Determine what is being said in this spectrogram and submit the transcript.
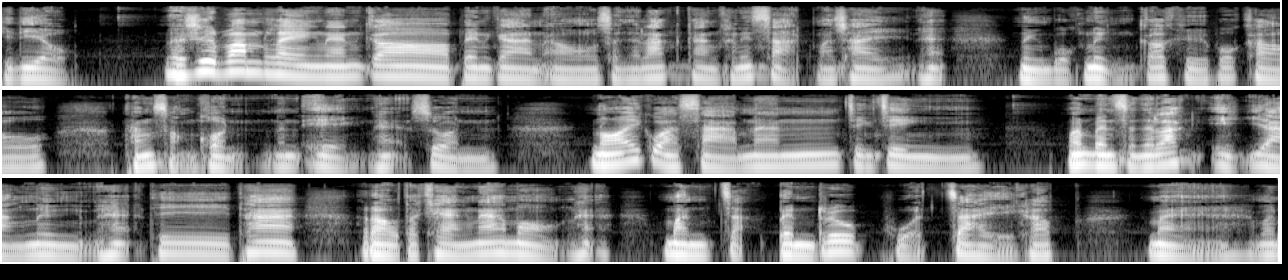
ทีเดียวโดยชื่อร้องเพลงนั้นก็เป็นการเอาสัญลักษณ์ทางคณิตศาสตร์มาใช้นะฮะหนึ่งบวกหนึ่งก็คือพวกเขาทั้งสองคนนั่นเองนะฮะส่วนน้อยกว่า 3 นั้นจริง ๆ มันเป็นสัญลักษณ์อีกอย่างหนึ่งนะฮะที่ถ้าเราตะแคงหน้ามองนะฮะมันจะเป็นรูปหัวใจครับแหมมัน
